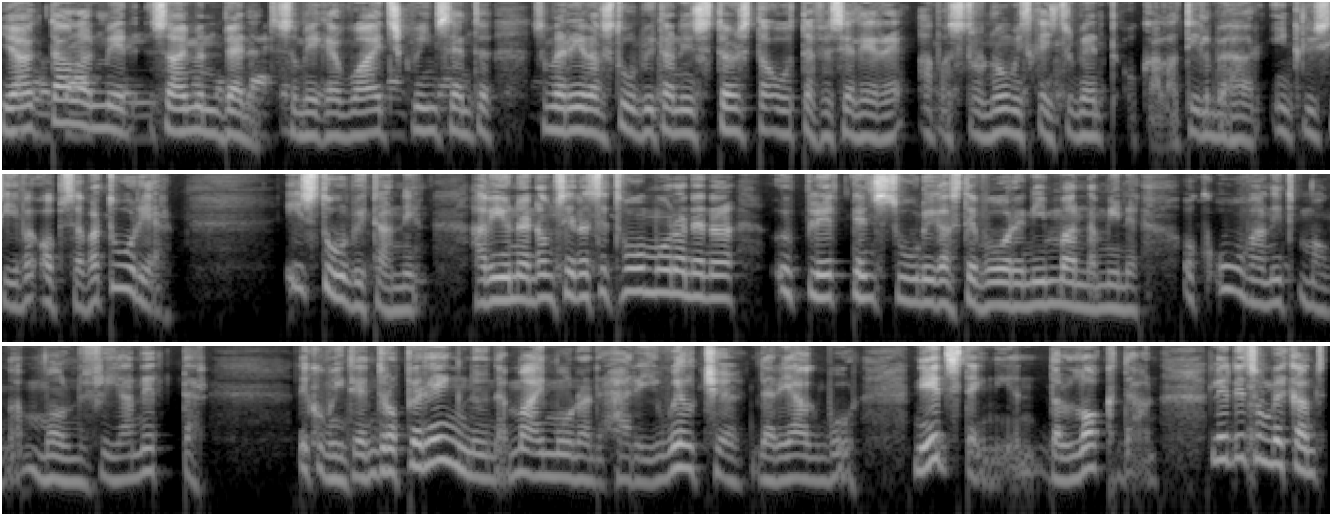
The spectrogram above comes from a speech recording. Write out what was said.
Jag talar med Simon Bennett som äger Widescreen Center som är en av Storbritanniens största återförsäljare av astronomiska instrument och alla tillbehör inklusive observatorier. I Storbritannien har vi under de senaste två månaderna upplevt den soligaste våren i mannaminne och ovanligt många molnfria nätter. Det kom inte en droppe regn under maj månad här i Wiltshire, där jag bor. Nedstängningen, the lockdown, ledde som bekant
